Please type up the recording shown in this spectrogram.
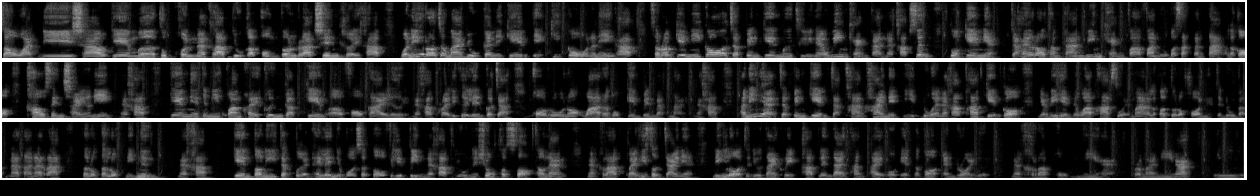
สวัสดีชาวเกมเมอร์ทุกคนนะครับ อยู่กับผมต้นรักเช่นเคยครับ วันนี้เราจะมาอยู่กันในเกมเอกกิโกนั่นเองครับสำหรับเกมนี้ก็จะเป็นเกมมือถือแนววิ่งแข่งกันนะครับ ซึ่งตัวเกมเนี่ยจะให้เราทำการวิ่งแข่งฝ่าฟันอุปสรรคต่างๆ แล้วก็เข้าเส้นชัยนั่นเองนะครับเกมเนี่ยจะมีความคล้ายคลึงกับเกมเอ่อ Fall Guys เลยนะครับใครที่เคยเล่นก็จะพอรู้เนาะว่าระบบเกมเป็นแบบไหนนะครับอันนี้เนี่ยจะเป็นเกมจากทางค่าย NetEase ด้วยนะครับภาพเกมก็อย่างที่เห็นได้ว่าภาพสวยมาก แล้วก็ตัวละครเนี่ยจะดูแบบหน้าตาน่ารัก ตลกตลกนิดนึงนะครับเกมตอนนี้จะเปิดให้เล่นอยู่บนสโตร์ฟิลิปปินส์นะครับอยู่ในช่วงทดสอบเท่านั้นนะครับใครที่สนใจเนี่ยลิงก์โหลดจะอยู่ใต้คลิปครับ เล่นได้ทั้ง iOS แล้วก็ Android เลยนะครับผมนี่ฮะประมาณนี้นะเออ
